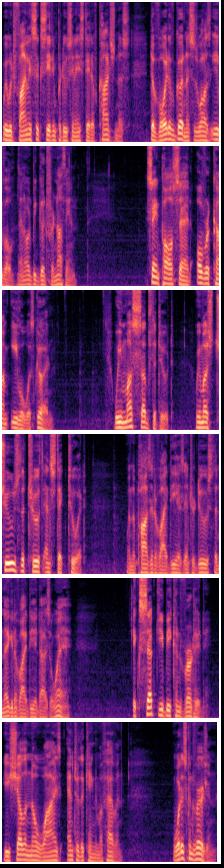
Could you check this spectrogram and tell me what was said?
we would finally succeed in producing a state of consciousness, devoid of goodness as well as evil, and it would be good for nothing. St. Paul said, Overcome evil with good. We must substitute. We must choose the truth and stick to it. When the positive idea is introduced, the negative idea dies away. Except ye be converted, ye shall in no wise enter the kingdom of heaven. What is conversion?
